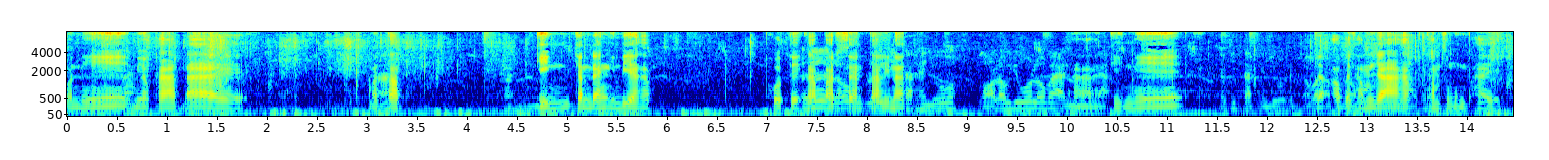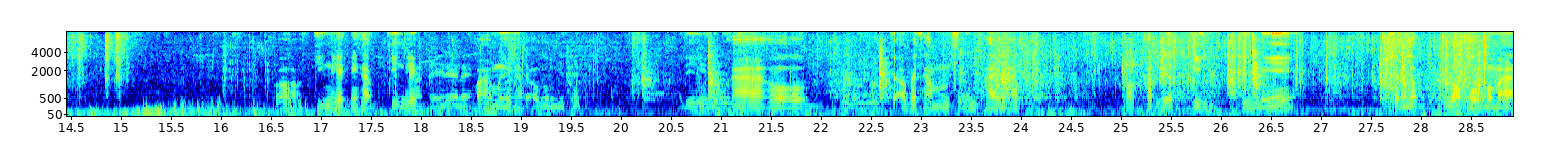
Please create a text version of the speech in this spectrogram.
วันนี้มีโอกาสได้มาตัดกิ่งจันแดงอินเดียครับ โพเตกาปัสแซนตาลินัสกิ่งนี้จะเอาไปทำยาครับทำสมุนไพรก็กิ่งเล็กนี่ครับ กิ่งเล็กขวามือครับ ดีมีลูกค้าเขาจะเอาไปทำสมุนไพรครับก็คัดเลือกกิ่งกิ่งนี้เส้นรอบรอบวงประมาณ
